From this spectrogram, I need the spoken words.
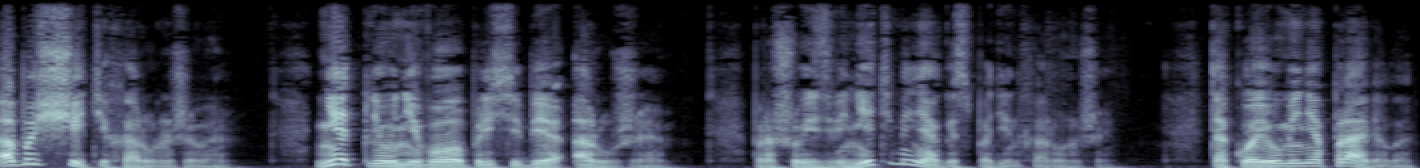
обыщите Харунжева». Нет ли у него при себе оружия? Прошу извините меня, господин Харунжи. Такое у меня правило.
